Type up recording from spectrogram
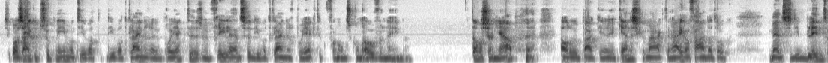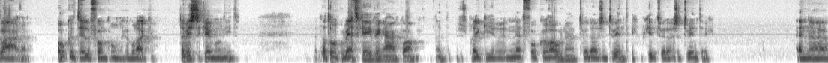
Dus ik was eigenlijk op zoek naar iemand die wat, die wat kleinere projecten, dus een freelancer die wat kleinere projecten van ons kon overnemen. Dat was Jan Jaap. Hadden we een paar keer kennis gemaakt en hij gaf aan dat ook mensen die blind waren ook een telefoon konden gebruiken. Dat wist ik helemaal niet. Dat er ook wetgeving aankwam. We spreken hier net voor corona, 2020, begin 2020. En uh,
